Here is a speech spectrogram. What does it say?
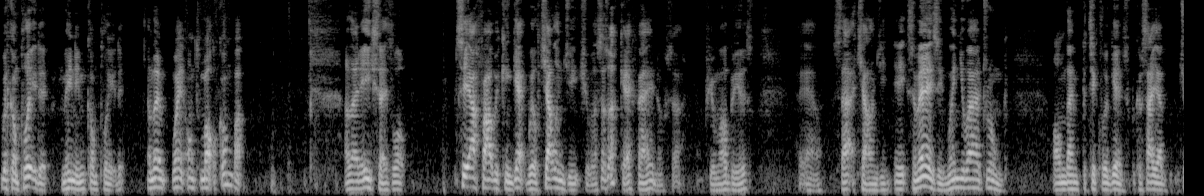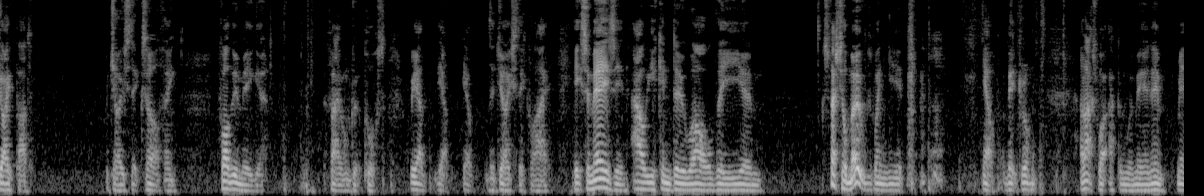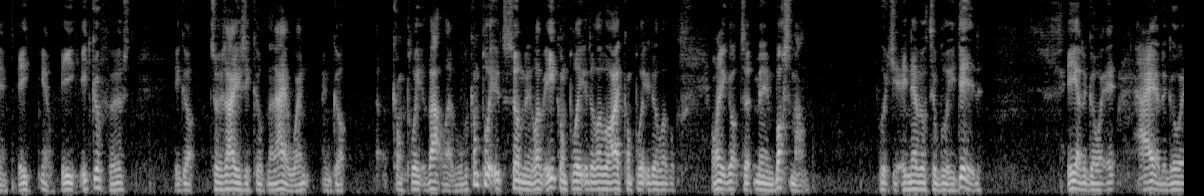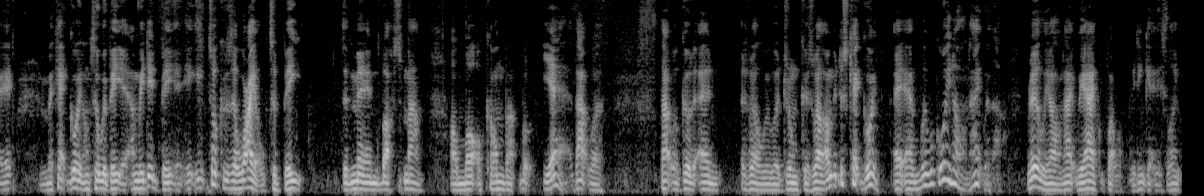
we completed it, me and him completed it, and then went on to Mortal Kombat. And then he says, look, see how far we can get, we'll challenge each other. I says, okay, fair enough, sir. A few more beers. You know, started challenging. And it's amazing when you are drunk on them particular games, because I had joypad, joystick sort of thing, for the Amiga 500 Plus. We had, yeah, yeah, the joystick light. It's amazing how you can do all the um, special moves when you you know, a bit drunk. And that's what happened with me and him. Me, he, you know, he, he'd go first. He got to as high as he could. Then I went and got completed that level. We completed so many levels. He completed a level. I completed a level. And when it got to main boss man, which inevitably did, he had to go at it. I had to go at it. And we kept going until we beat it, and we did beat it. It, it took us a while to beat the main boss man on Mortal Kombat, but yeah, that were that were good and as well we were drunk as well. And we just kept going. And um, we were going all night with that. Really all night. We had well we didn't get any sleep.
